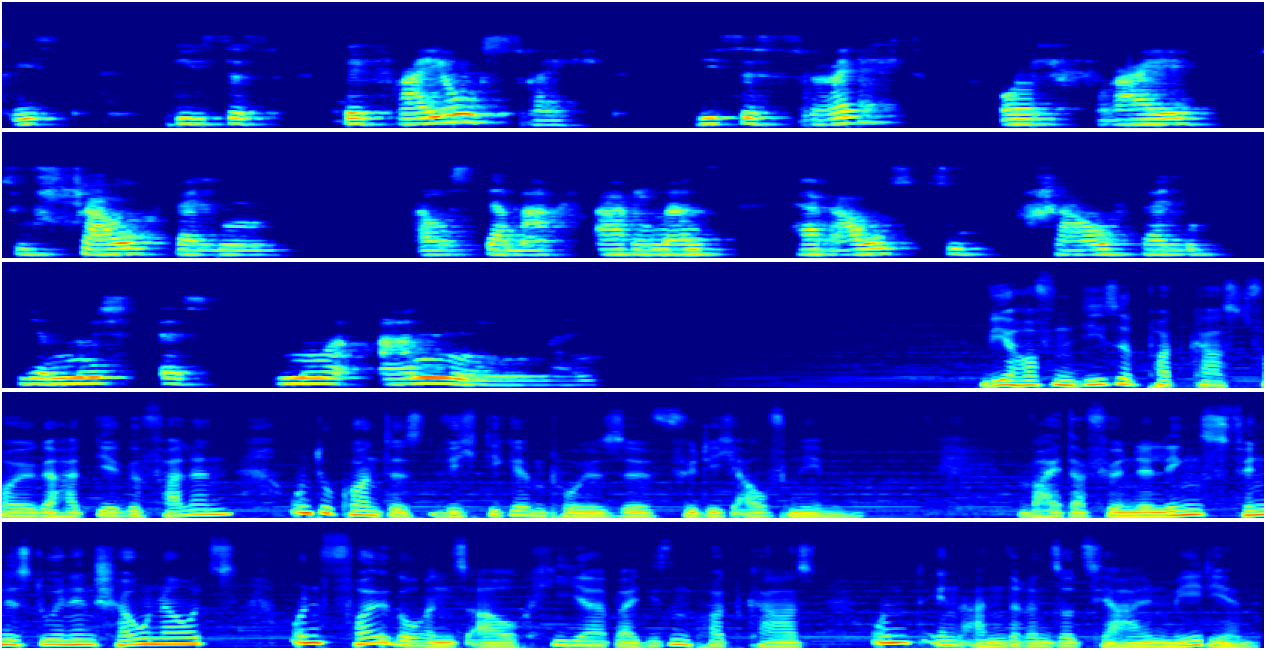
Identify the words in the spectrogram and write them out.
ist dieses Befreiungsrecht, dieses Recht, euch frei zu schaufeln, aus der Macht Arimans herauszuschaufeln. Ihr müsst es nur annehmen. Wir hoffen, diese Podcast-Folge hat dir gefallen und du konntest wichtige Impulse für dich aufnehmen. Weiterführende Links findest du in den Show Notes und folge uns auch hier bei diesem Podcast und in anderen sozialen Medien.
